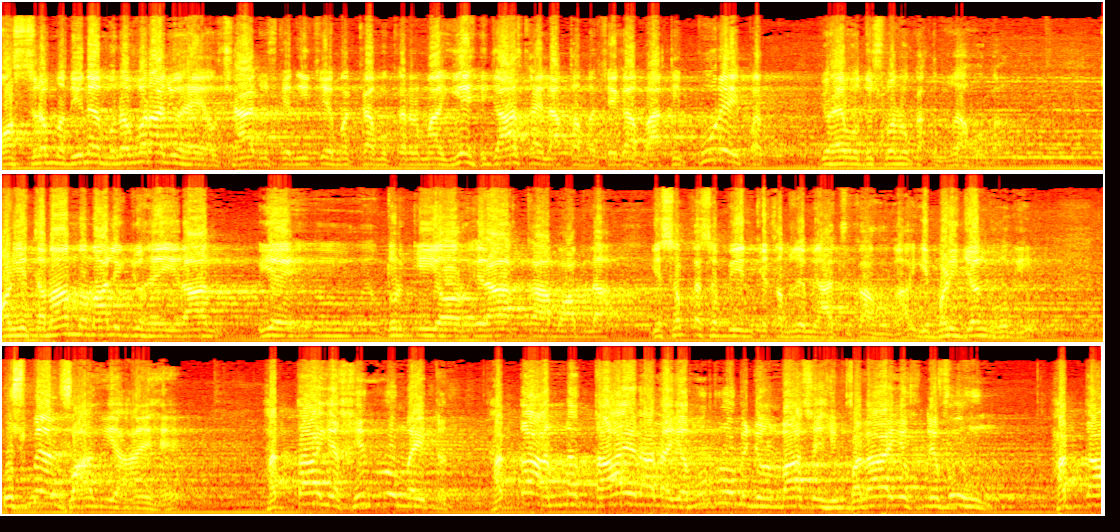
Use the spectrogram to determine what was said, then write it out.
और सिर्फ़ मदीना मुनवरा जो है, और शायद उसके नीचे मक्का मुकरमा ये हिजाज का इलाका बचेगा, बाकी पूरे पर जो है वो दुश्मनों का कब्जा होगा। और ये तमाम ममालिक जो है ईरान, ये तुर्की और इराक का मामला, ये सब का सब भी इनके कब्जे में आ चुका होगा, ये बड़ी जंग होगी। उसमें अल्फाज ये आए हैं, हत्ता यखिर मैतन हत्ता अन्ना तायरा में जो से ही फला यफनफू हत्ता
